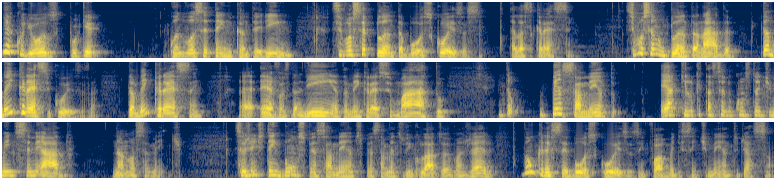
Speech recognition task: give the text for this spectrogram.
E é curioso, porque quando você tem um canteirinho, se você planta boas coisas, elas crescem. Se você não planta nada, também cresce coisas. Né? Também crescem é, ervas daninhas, também cresce o mato. Então, o pensamento é aquilo que está sendo constantemente semeado na nossa mente. Se a gente tem bons pensamentos, pensamentos vinculados ao Evangelho, vão crescer boas coisas em forma de sentimento, de ação.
